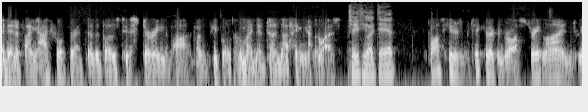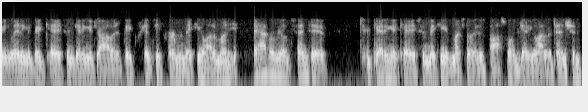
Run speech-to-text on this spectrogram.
identifying actual threats as opposed to stirring the pot among people who might have done nothing otherwise? Anything like to add? Prosecutors in particular can draw a straight line between landing a big case and getting a job at a big fancy firm and making a lot of money. They have a real incentive to getting a case and making as much noise as possible and getting a lot of attention.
